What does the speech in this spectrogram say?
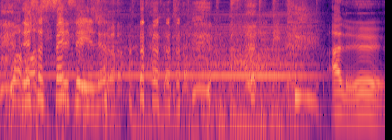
le suspense est là. Allez!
